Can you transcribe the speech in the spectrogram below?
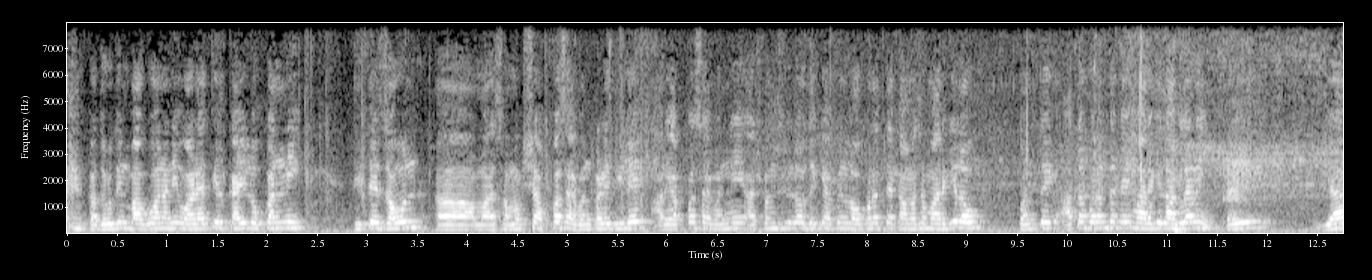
कदरुद्दीन बागवान आणि वाड्यातील काही लोकांनी तिथे जाऊन समक्ष अप्पा साहेबांकडे दिले. आणि अप्पा साहेबांनी आश्वासन दिलं होतं की आपण लवकरात त्या कामाचा मार्गी लावू. पण ते आतापर्यंत काही मार्गी लागला नाही. काही या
